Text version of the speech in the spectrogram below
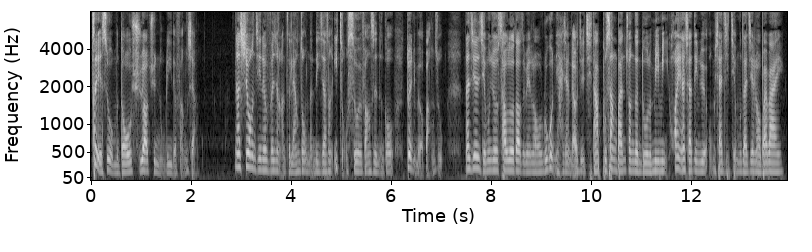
这也是我们都需要去努力的方向。那希望今天分享的这两种能力，加上一种思维方式，能够对你们有帮助。那今天的节目就差不多到这边喽。如果你还想了解其他不上班赚更多的秘密，欢迎按下订阅。我们下期节目再见喽，拜拜。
